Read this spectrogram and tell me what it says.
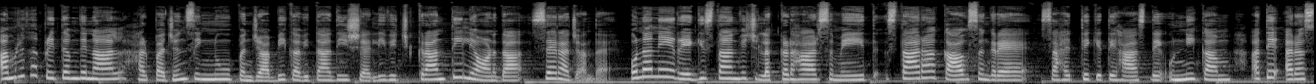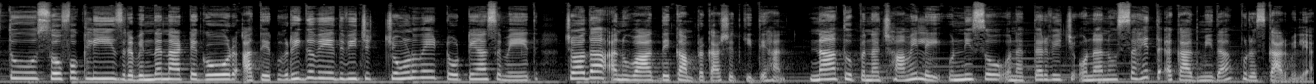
ਅੰਮ੍ਰਿਤਾ ਪ੍ਰੀਤਮ ਦੇ ਨਾਲ ਹਰਭਜਨ ਸਿੰਘ ਨੂੰ ਪੰਜਾਬੀ ਕਵਿਤਾ ਦੀ ਸ਼ੈਲੀ ਵਿੱਚ ਕ੍ਰਾਂਤੀ ਲਿਆਉਣ ਦਾ ਸਹਿਰਾ ਜਾਂਦਾ ਹੈ। ਉਹਨਾਂ ਨੇ ਰੇਗਿਸਤਾਨ ਵਿੱਚ ਲੱਕੜਹਾਰ ਸਮੇਤ 17 ਕਾਵ ਸੰਗ੍ਰਹਿ, ਸਾਹਿਤਿਕ ਇਤਿਹਾਸ ਦੇ 19 ਕੰਮ ਅਤੇ ਅਰਸਤੂ, ਸੋਫੋਕਲੀਜ਼ ਰਵਿੰਦਰਨਾਥ ਟੈਗੋਰ ਅਤੇ ਰਿਗਵੇਦ ਵਿੱਚ 94 ਟੋਟਿਆਂ ਸਮੇਤ 14 ਅਨੁਵਾਦ ਦੇ ਕੰਮ ਪ੍ਰਕਾਸ਼ਿਤ ਕੀਤੇ ਹਨ। ਨਾ ਧੁੱਪ, ਨਾ ਛਾਵੇਂ ਲਈ 1969 ਵਿੱਚ ਉਹਨਾਂ ਨੂੰ ਸਾਹਿਤ ਅਕਾਦਮੀ ਦਾ ਪੁਰਸਕਾਰ ਮਿਲਿਆ।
